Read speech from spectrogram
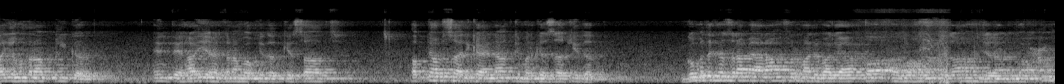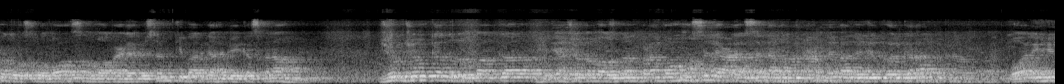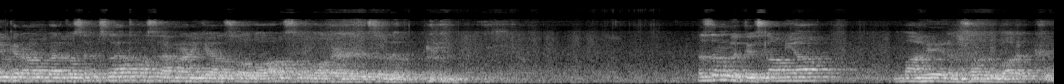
آئیے ہم رات مل کر انتہائی احترام و عقیدت کے ساتھ اپنے اور ساری کائنات کے مرکز عقیدت۔ گمبد خزرہ میں آرام فرمانے والے آقا اور خدام جناب محمد رسول اللہ صلی اللہ علیہ وسلم کی بارگاہ بے کس پناہ ہوں جھوم جھوم کا درود کا ہدیہ شکر بازدان پڑھا محمد صلی اللہ علیہ وسلم محمد بعد جد والکرم وآلہ الکرام بارک وسلم صلاة و سلام علیکہ یا رسول اللہ صلی اللہ علیہ وسلم۔ عزم اسلامیہ ماہ رمضان مبارک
